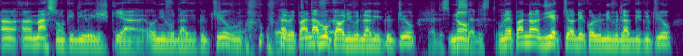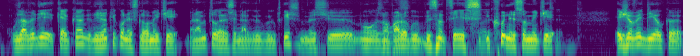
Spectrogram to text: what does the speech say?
un, un- un maçon qui dirige, qui a au niveau de l'agriculture. Vous, vous Ouais, n'avez pas un fait. avocat au niveau de l'agriculture. Non. Vous n'avez pas un directeur d'école au niveau de l'agriculture. Vous avez des, quelqu'un, des gens qui connaissent leur métier. Madame Tourelle, c'est une agricultrice. Monsieur, bon, on pas le représenter, il connaît son métier. Et je vais dire que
